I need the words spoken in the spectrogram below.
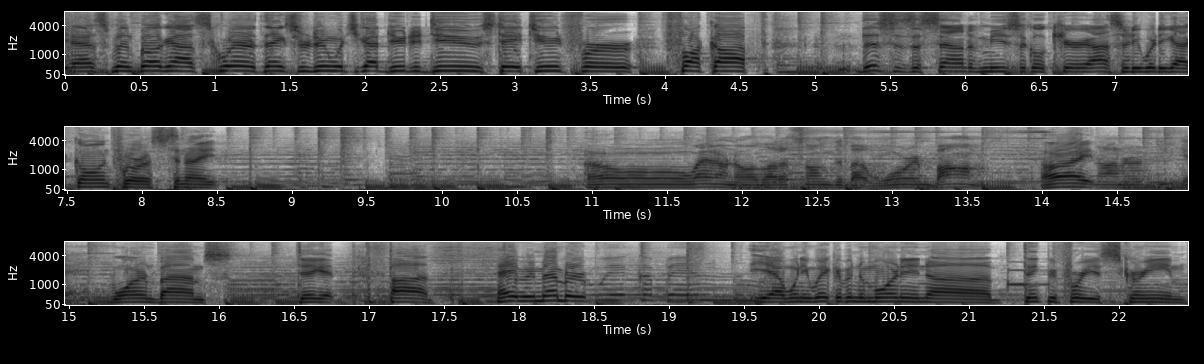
Yeah, it's been Bughouse Square. Thanks for doing what you got to do to do. Stay tuned for Fuck Off. This is the sound of musical curiosity. What do you got going for us tonight? Oh, I don't know. A lot of songs about war and bombs. All right. In honor of D-Day. Warren Bombs. Dig it. Uh, hey, remember, yeah, when you wake up in the morning, uh, think before you scream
